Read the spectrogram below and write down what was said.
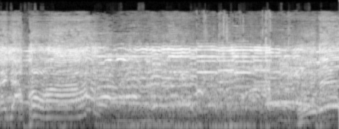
ขยับเข้าหาโอ้ด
